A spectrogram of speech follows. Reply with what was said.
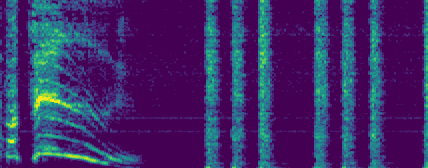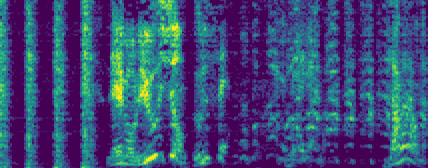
ート 2! レボリューションうるせえ。邪魔だお前。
